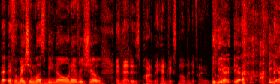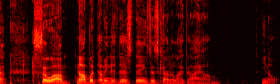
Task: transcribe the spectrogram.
that information must be known every show. And that is part of the Hendrix moment, if I recall. yeah, yeah, yeah. So um, no, but I mean, there, there's things that's kind of like I um, you know,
